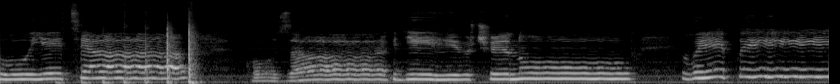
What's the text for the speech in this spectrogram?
вихитується, козак дівчину випитується.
